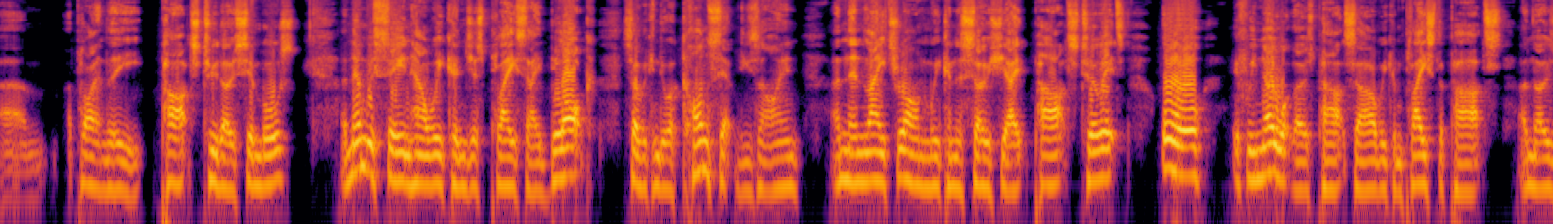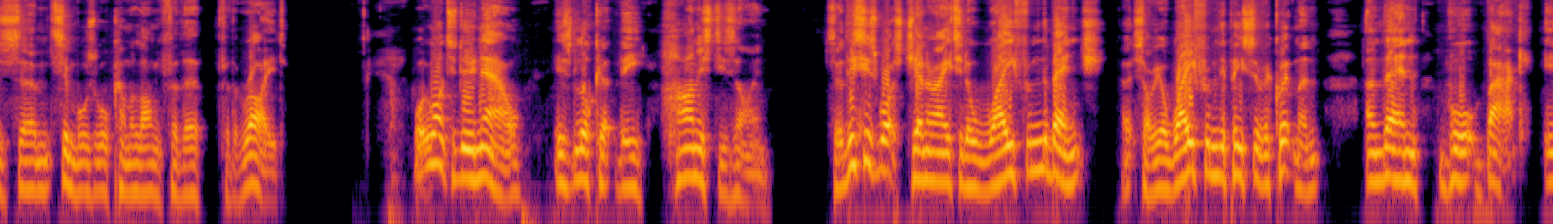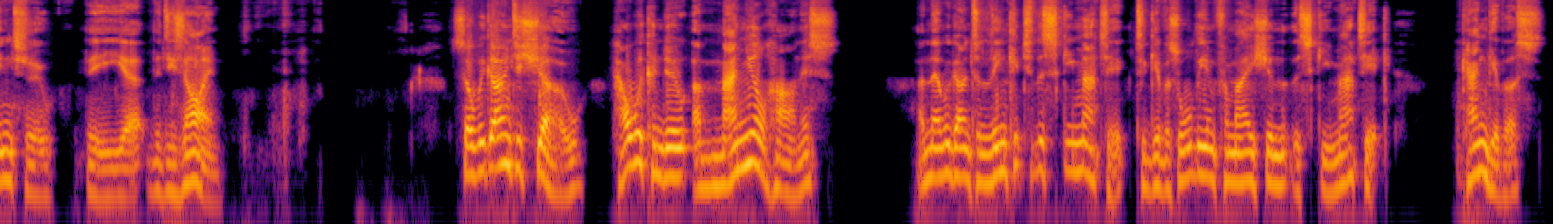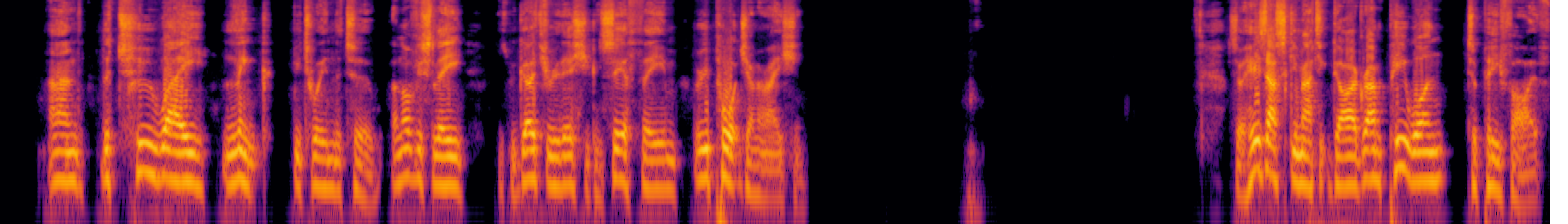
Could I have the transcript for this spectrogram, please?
um, applying the parts to those symbols. And then we've seen how we can just place a block so we can do a concept design and then later on we can associate parts to it or if we know what those parts are we can place the parts and those um, symbols will come along for the for the ride. What we want to do now is look at the harness design. So this is what's generated away from the bench, uh, sorry, away from the piece of equipment and then brought back into the, uh, the design. So we're going to show how we can do a manual harness and then we're going to link it to the schematic to give us all the information that the schematic can give us and the two-way link between the two. And obviously, as we go through this, you can see a theme, the report generation. So here's our schematic diagram, P1 to P5.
